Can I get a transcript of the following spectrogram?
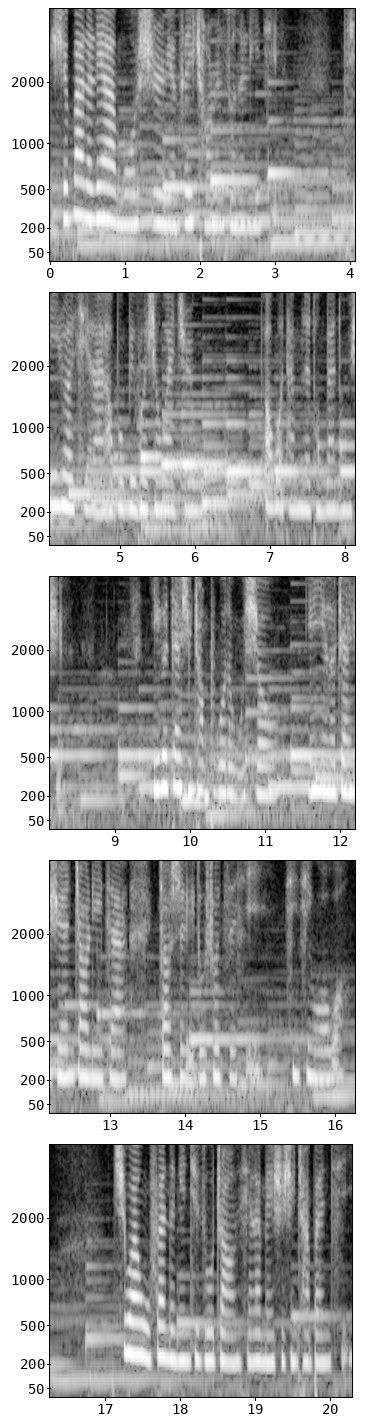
学霸的恋爱模式远非常人所能理解，亲热起来毫不避讳身外之物，包括他们的同班同学。一个再寻常不过的午休，妍妍和战轩照例在教室里读书自习，卿卿我我。吃完午饭的年级组长闲来没事巡查班级，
